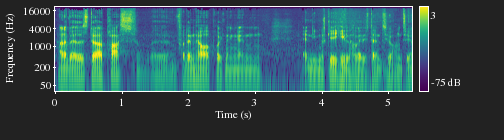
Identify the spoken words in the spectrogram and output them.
har der været et større pres øh, for den her oprykning, end, end de måske helt har været i stand til at håndtere.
